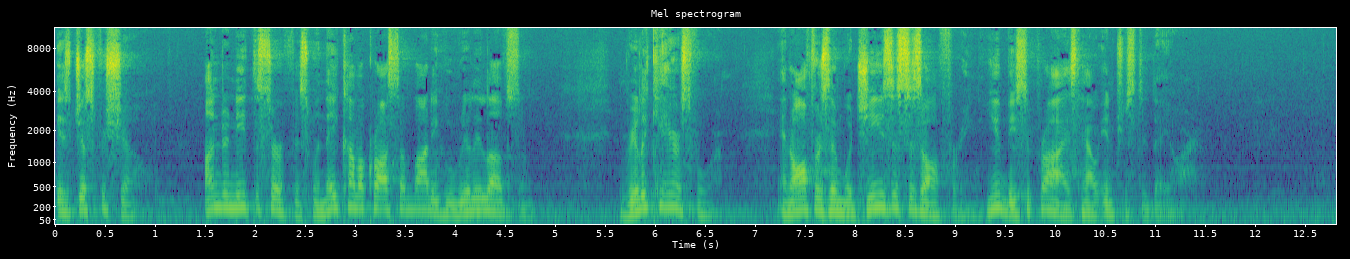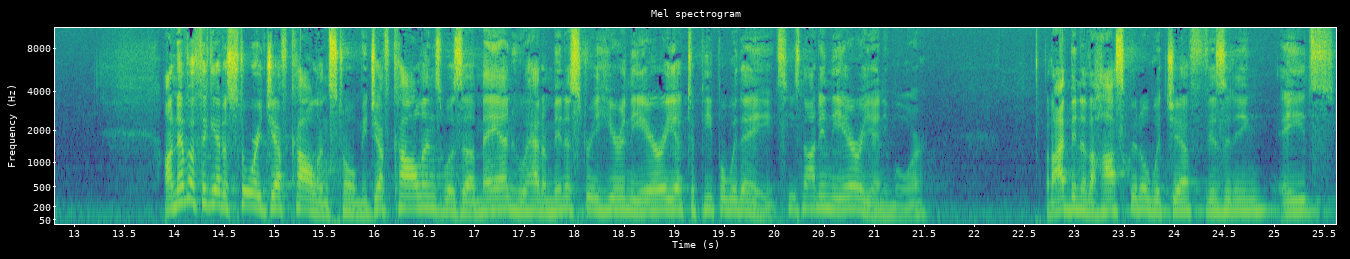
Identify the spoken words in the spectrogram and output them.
is just for show. Underneath the surface, when they come across somebody who really loves them, really cares for them, and offers them what Jesus is offering, you'd be surprised how interested they are. I'll never forget a story Jeff Collins told me. Jeff Collins was a man who had a ministry here in the area to people with AIDS. He's not in the area anymore. But I've been to the hospital with Jeff visiting AIDS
